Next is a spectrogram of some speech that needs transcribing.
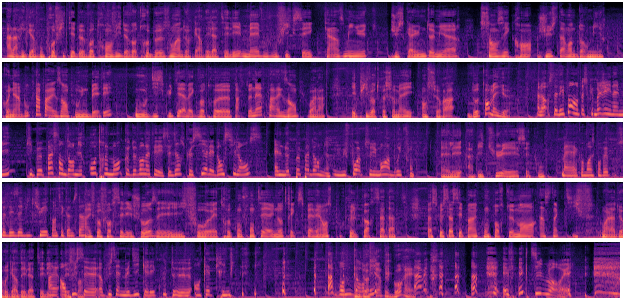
À la rigueur, vous profitez de votre envie, de votre besoin de regarder la télé, mais vous vous fixez 15 minutes jusqu'à une demi-heure sans écran juste avant de dormir. Prenez un bouquin par exemple ou une BD ou discuter avec votre partenaire par exemple, voilà. Et puis votre sommeil en sera d'autant meilleur. Alors ça dépend, hein, parce que moi j'ai une amie qui peut pas s'endormir autrement que devant la télé. C'est-à-dire que si elle est dans le silence, elle ne peut pas dormir. Il lui faut absolument un bruit de fond. Elle est habituée, c'est tout. Mais comment est-ce qu'on fait pour se déshabituer quand c'est comme ça ah, Il faut forcer les choses et il faut être confronté à une autre expérience pour que le corps s'adapte. Parce que ça, c'est pas un comportement instinctif, voilà, de regarder la télé. en plus, euh, en plus, elle me dit qu'elle écoute euh, Enquête criminelle. avant de dormir. Elle doit faire de beaux rêves. Ah Effectivement, oui.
